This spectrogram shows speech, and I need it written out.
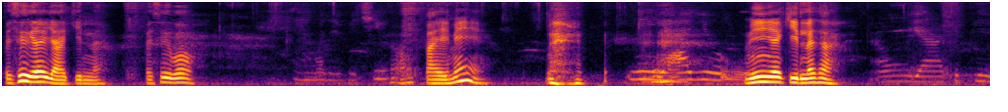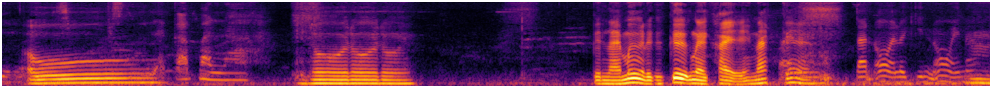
ไปซื้ออะไรอยากกินนะไปซื้อบ่ยังบ่ได้ไปชื่อเอาไปแม่ มียาอยู่มีอยากกินแล้วจ้ะเอายาที่พี่ให้โอ้แล้วก็ปลาร้าโดยโดยโดย เป็นลายมือเลยก็กึกหน่อยไข่นักแกไปตัดอ้อยแล้วกินอ้อยนะ อืม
